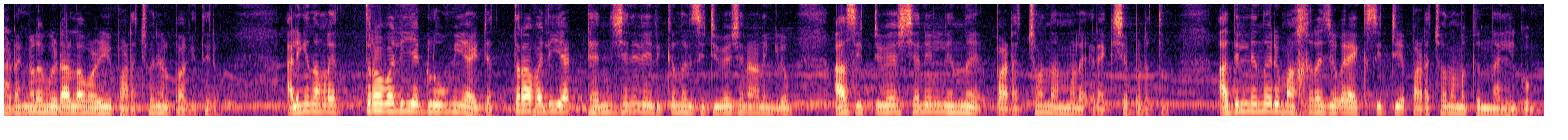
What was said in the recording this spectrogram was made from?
കടങ്ങളെ വിടാനുള്ള വഴി പടച്ചോൻ എളുപ്പമാക്കി തരും. അല്ലെങ്കിൽ നമ്മൾ എത്ര വലിയ ഗ്ലൂമി ആയിട്ട് എത്ര വലിയ ടെൻഷനിൽ ഇരിക്കുന്ന ഒരു സിറ്റുവേഷൻ ആണെങ്കിലും ആ സിറ്റുവേഷനിൽ നിന്ന് പടച്ചോൻ നമ്മളെ രക്ഷപ്പെടുത്തും. അതിൽ നിന്നൊരു മഹ്റജ് ഒരു എക്സിറ്റ് പടച്ചോൻ നമുക്ക് നൽകും.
